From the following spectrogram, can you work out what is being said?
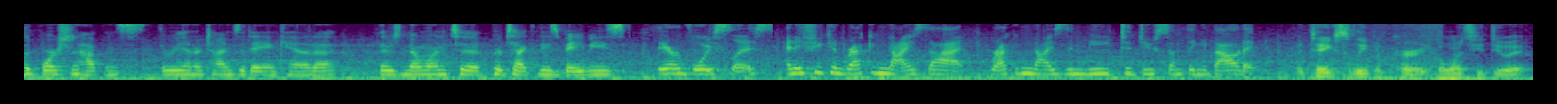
Abortion happens 300 times a day in Canada. There's no one to protect these babies. They're voiceless. And if you can recognize that, recognize the need to do something about it. It takes a leap of courage, but once you do it,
